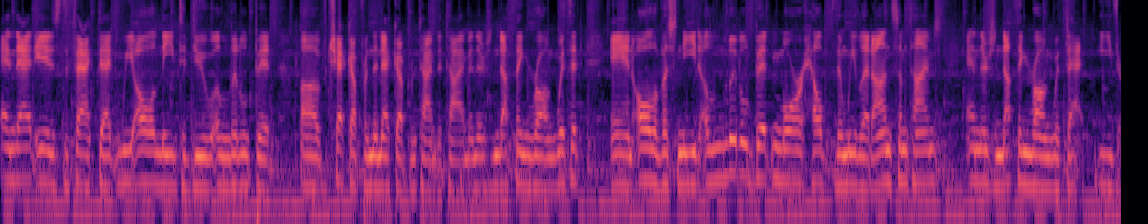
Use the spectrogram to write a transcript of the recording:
And that is the fact that we all need to do a little bit of checkup from the neck up from time to time, and there's nothing wrong with it. And all of us need a little bit more help than we let on sometimes, and there's nothing wrong with that either.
